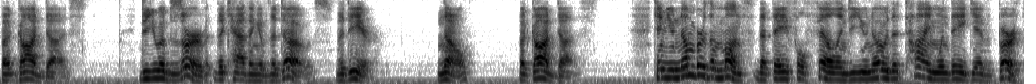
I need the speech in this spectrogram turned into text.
but God does. Do you observe the calving of the does, the deer? No, but God does. Can you number the months that they fulfill? And do you know the time when they give birth?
